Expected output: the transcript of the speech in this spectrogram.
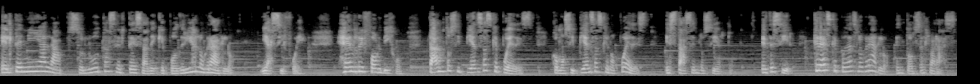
Él tenía la absoluta certeza de que podría lograrlo, y así fue. Henry Ford dijo, tanto si piensas que puedes como si piensas que no puedes, estás en lo cierto. Es decir, crees que puedes lograrlo, entonces lo harás.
